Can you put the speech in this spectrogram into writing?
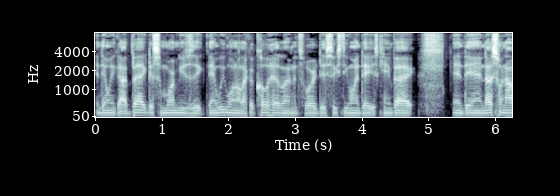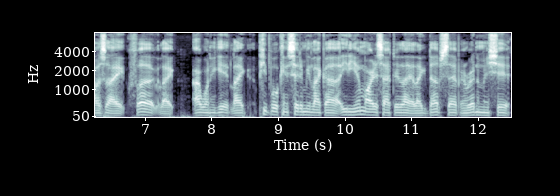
and then we got back, did some more music. Then we went on like a co-headlining tour, did sixty one days, came back, and then that's when I was like, fuck, like I want to get like people consider me like a EDM artist after like like dubstep and riddim and shit,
